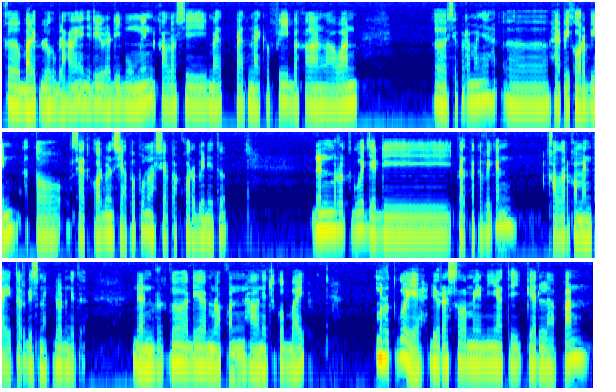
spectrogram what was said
ke balik dulu ke belakangnya. Jadi udah diumumin kalau si Matt, Pat McAfee bakalan lawan uh, siapa namanya uh, Happy Corbin atau Seth Corbin siapa pun lah siapa Corbin itu dan menurut gue jadi Pat McAfee kan color commentator di SmackDown gitu dan menurut gue dia melakukan halnya cukup baik menurut gue ya di WrestleMania 38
